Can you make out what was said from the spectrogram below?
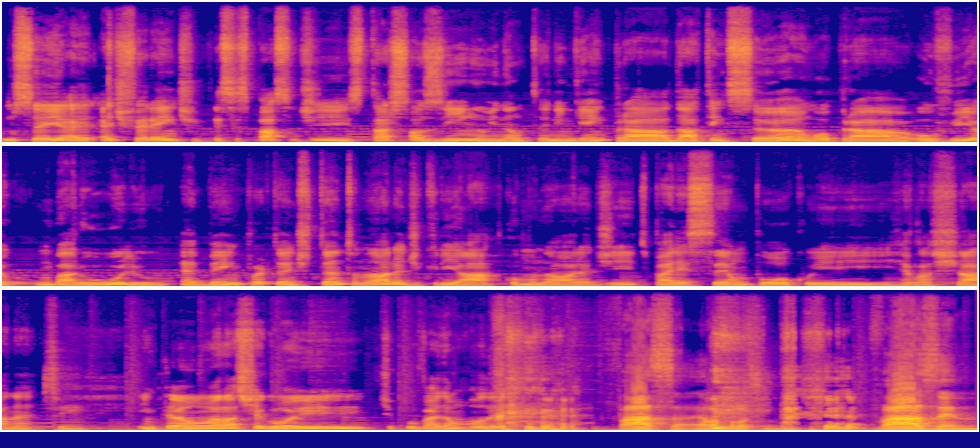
não sei, é, é, diferente. Esse espaço de estar sozinho e não ter ninguém para dar atenção ou para ouvir um barulho é bem importante, tanto na hora de criar como na hora de parecer um pouco e relaxar, né? Sim. Então ela chegou e, tipo, vai dar um rolê. Vaza. Ela falou assim: vazem.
